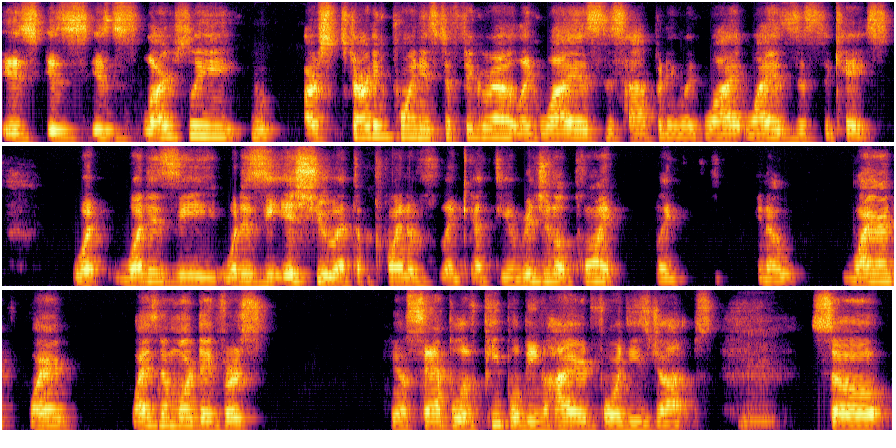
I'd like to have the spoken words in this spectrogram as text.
is is is largely our starting point is to figure out like why is this happening? Like why why is this the case? What what is the what is the issue at the point of like at the original point? Like you know why aren't why aren't why is no more diverse you know sample of people being hired for these jobs? Mm-hmm. so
